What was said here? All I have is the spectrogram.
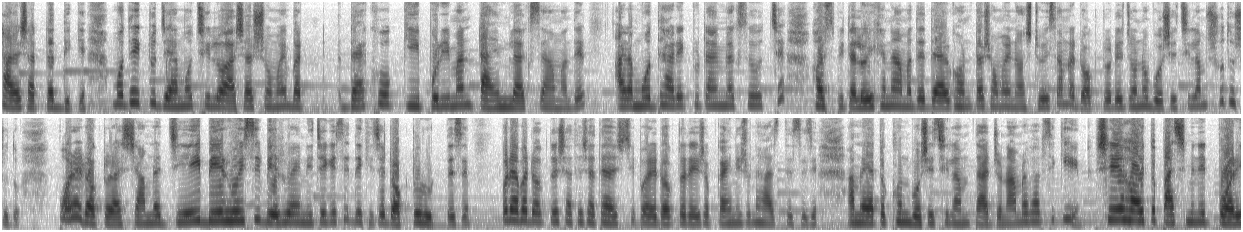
সাড়ে সাতটার দিকে। মধ্যে একটু জ্যামও ছিল আসার সময় বাট দেখো কি পরিমাণ টাইম লাগছে আমাদের। আর মধ্যে আর একটু টাইম লাগছে হচ্ছে হসপিটাল ওইখানে আমাদের দেড় ঘণ্টা সময় নষ্ট হয়েছে। আমরা ডক্টরের জন্য বসেছিলাম শুধু শুধু। পরে ডক্টর আসছে। আমরা যেই বের হয়েছি, বের হয়ে নিচে গেছি, দেখি যে ডক্টর উঠতেছে। পরে আবার ডক্টরের সাথে সাথে আসছি। পরে ডক্টর এইসব কাহিনী শুনে হাসতেছে যে আমরা এতক্ষণ বসেছিলাম তার জন্য। আমরা ভাবছি কি, সে হয়তো পাঁচ মিনিট পরে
